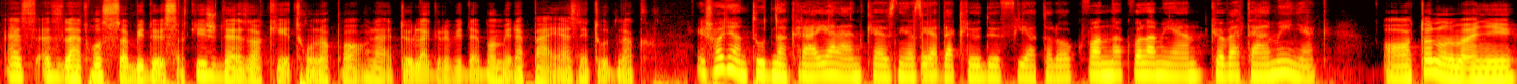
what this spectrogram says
ez, ez lehet hosszabb időszak is, de ez a két hónap a lehető legrövidebb, amire pályázni tudnak. És hogyan tudnak rá jelentkezni az érdeklődő fiatalok? Vannak valamilyen követelmények? A tanulmányi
